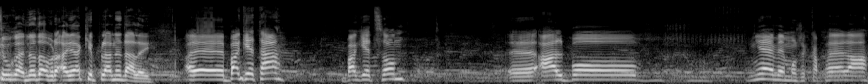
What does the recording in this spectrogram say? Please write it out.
Słuchaj, no dobra, a jakie plany dalej? E, bagieta, bagietson, e, albo nie wiem, może kapela.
